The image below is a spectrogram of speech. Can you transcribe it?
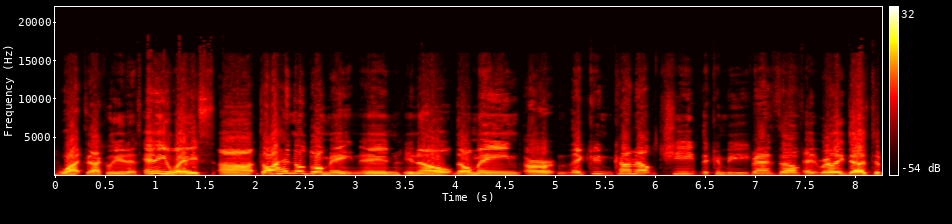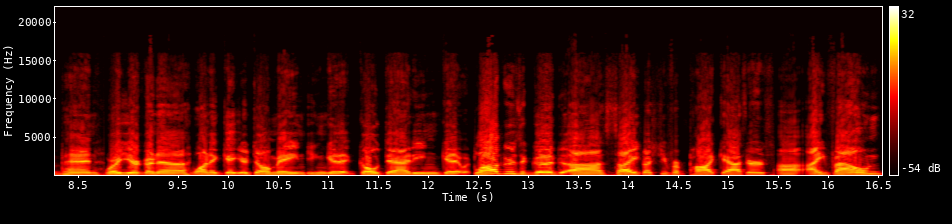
what exactly it is. Anyways, uh, so I had no domain, and you know, domain or they can come out cheap. They can be expensive. It really does depend where you're gonna want to get your domain. You can get it GoDaddy. You can get it. Blogger is a good uh, site, especially for podcasters. Uh, I found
